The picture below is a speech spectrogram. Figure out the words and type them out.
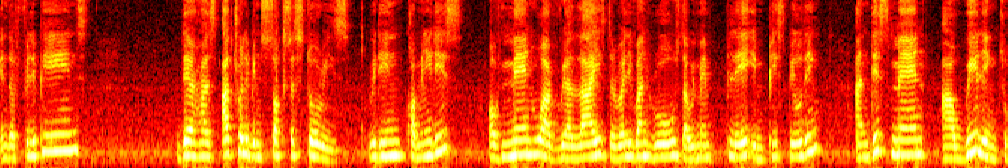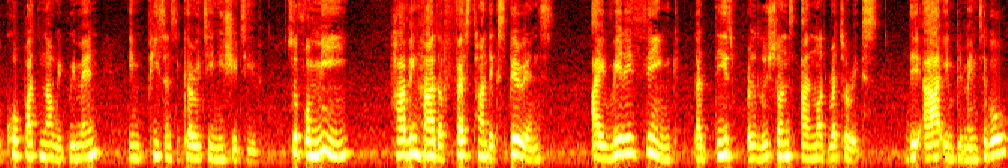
in the Philippines, there has actually been success stories within communities of men who have realized the relevant roles that women play in peace building. And these men are willing to co-partner with women in peace and security initiative. So for me having had a first-hand experience i really think that these resolutions are not rhetorics. They are implementable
